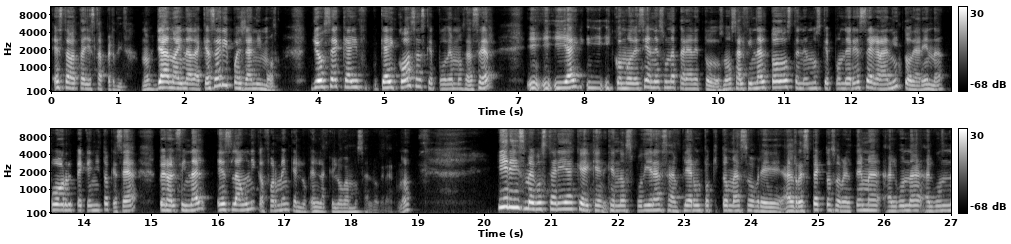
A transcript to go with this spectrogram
esta batalla está perdida, ¿no? Ya no hay nada que hacer y pues ya ni modo. Yo sé que hay, que hay cosas que podemos hacer y, y, hay, y, como decían, es una tarea de todos, ¿no? O sea, al final todos tenemos que poner ese granito de arena, por pequeñito que sea, pero al final es la única forma en, que en la que lo vamos a lograr, ¿no? Iris, me gustaría que, nos pudieras ampliar un poquito más sobre, al respecto, sobre el tema, alguna, algún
